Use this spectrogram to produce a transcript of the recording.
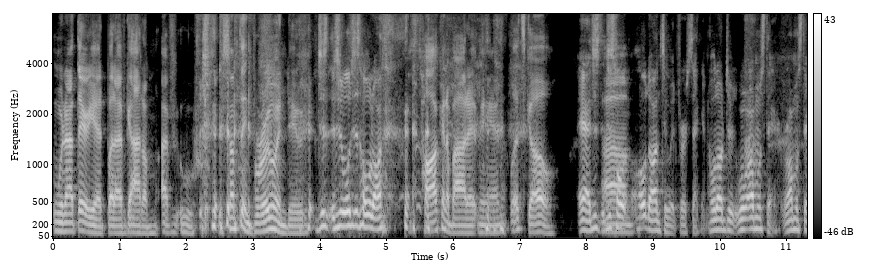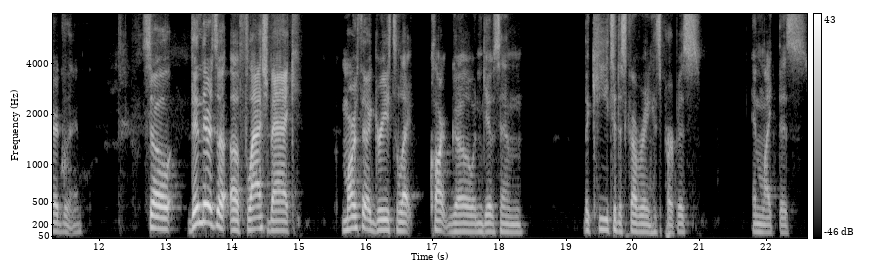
we're not there yet, but I've got him. I've ooh, something brewing, dude. Just, just- we'll just hold on. Talking about it, man. Let's go. yeah, just just Um, hold hold on to it for a second. Hold on to it. We're almost there. We're almost there to the end. So then there's a, a flashback. Martha agrees to let Clark go and gives him the key to discovering his purpose in like this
